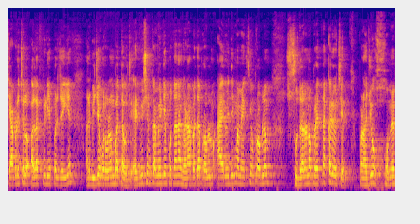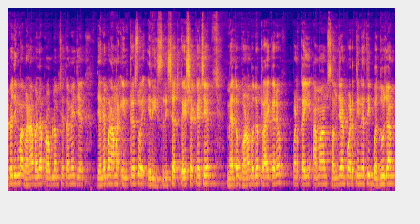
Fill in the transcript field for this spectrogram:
કે આપણે ચલો અલગ પીડીએફ પર જઈએ અને બીજો પ્રોબ્લેમ બતાવું છું. એડમિશન કમિટીએ પોતાના ઘણા બધા પ્રોબ્લેમ આયુર્વેદિકમાં મેક્સિમમ પ્રોબ્લેમ સુધારવાનો પ્રયત્ન કર્યો છે. પણ હજુ હોમિયોપેથિકમાં ઘણા બધા પ્રોબ્લેમ છે તમે જે, જેને પણ આમાં ઇન્ટરેસ્ટ હોય એ રિસર્ચ કહી શકે છે. મેં તો ઘણો બધો ટ્રાય કર્યો, પણ કંઈ આમાં સમજણ પડતી નથી. બધું જ આમ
